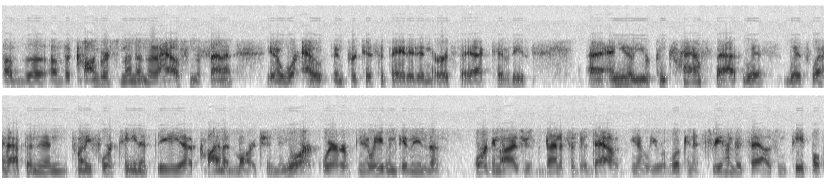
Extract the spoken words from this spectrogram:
of the of the congressmen in the House and the Senate, you know, were out and participated in Earth Day activities. Uh, and you know, you contrast that with with what happened in 2014 at the uh, climate march in New York, where you know, even giving the organizers the benefit of the doubt, you know, we were looking at 300,000 people.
